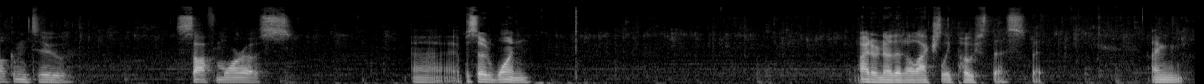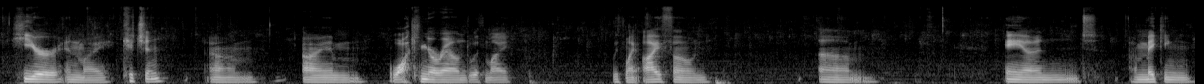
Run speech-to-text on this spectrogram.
Welcome to Sophomoros, uh, episode one. I don't know that I'll actually post this, but I'm here in my kitchen. Um, I'm walking around with my with my iPhone, um, and I'm making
